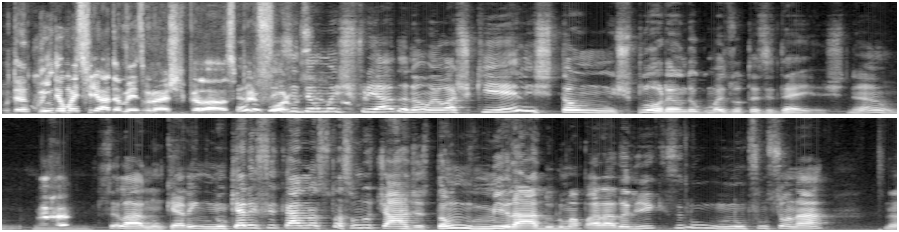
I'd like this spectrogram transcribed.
O Dan Quinn deu uma esfriada mesmo, né? Acho que pelas eu performances. Eu não sei se deu uma esfriada, não. Eu acho que eles estão explorando algumas outras ideias, né? Uhum. Sei lá, não querem, não querem ficar na situação do Chargers, tão mirado numa parada ali que se não, não funcionar, né?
